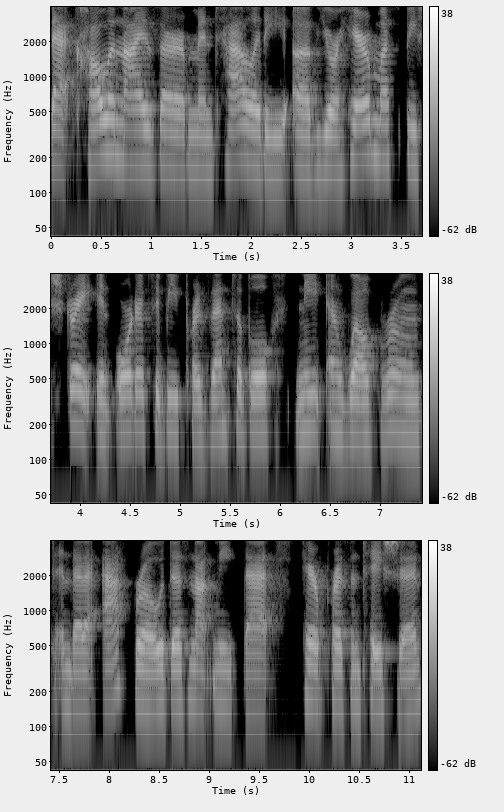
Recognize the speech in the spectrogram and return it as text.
that colonizer mentality of your hair must be straight in order to be presentable, neat, and well groomed, and that an afro does not meet that hair presentation.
